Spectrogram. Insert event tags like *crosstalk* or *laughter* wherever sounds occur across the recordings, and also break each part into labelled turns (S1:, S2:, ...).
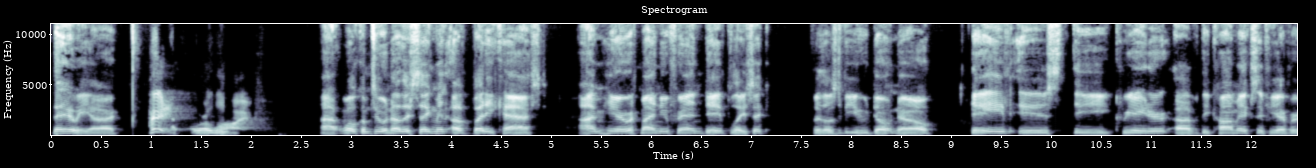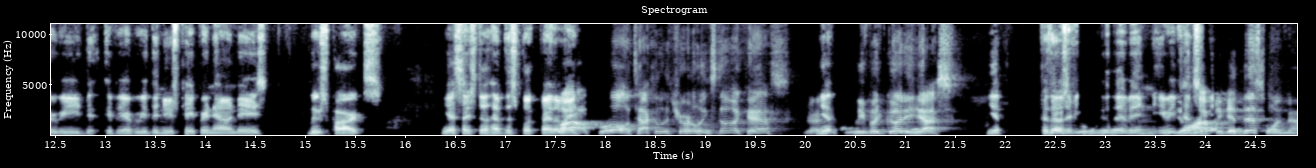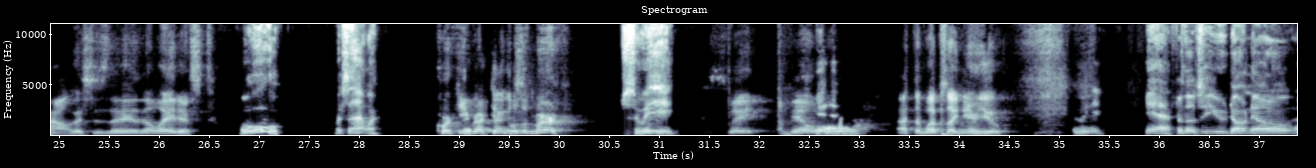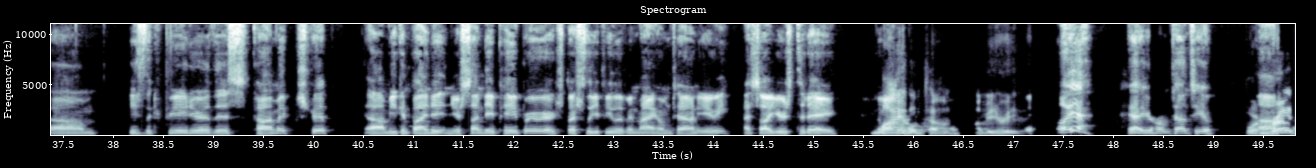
S1: There we are.
S2: Hey, we're live.
S1: Uh, welcome to another segment of BuddyCast. I'm here with my new friend Dave Blazek. For those of you who don't know, Dave is the creator of the comics. If you ever read, if you ever read the newspaper nowadays, Loose Parts. Yes, I still have this book, by the
S2: wow,
S1: way.
S2: cool. Attack of the Chortling Stomach. Yes.
S1: Yep.
S2: Only but goody. Yes.
S1: Yep. For those of you who live in Erie,
S2: You'll have to get this one now. This is the the latest.
S1: Ooh, what's that one?
S2: Quirky Rectangles of Mirth.
S1: Sweet,
S2: Sweet. Available at the website near you.
S1: sweet. Yeah, for those of you who don't know, um, he's the creator of this comic strip. Um, you can find it in your Sunday paper, especially if you live in my hometown, Erie. I saw yours today.
S2: My hometown of Erie.
S1: Oh yeah, yeah, your hometown too.
S2: Born and
S1: Um,
S2: bred.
